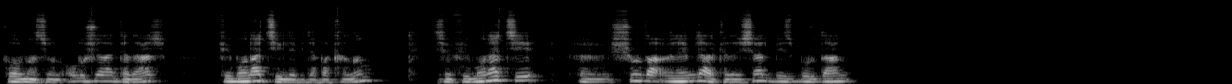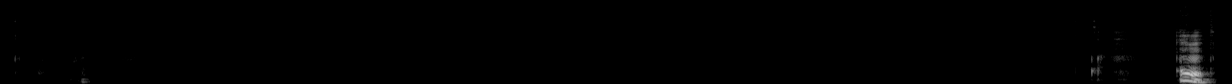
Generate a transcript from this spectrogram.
formasyon oluşana kadar Fibonacci ile bir de bakalım. Şimdi Fibonacci e, şurada önemli arkadaşlar. Biz buradan Evet.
